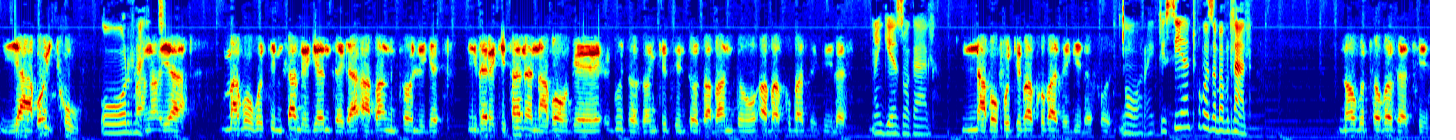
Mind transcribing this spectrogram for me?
ya boyi-two alright Banga- ya makuwukuthi mhlambe kuyenzeka abangitholi ke iberekisana nabo ke kuzo zonke izinto zabantu abakhubazekile. Ngiyezwakala. Nabo futhi bakhubazekile futhi. Olright siyathokoza babudlala nokuthokoza thina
